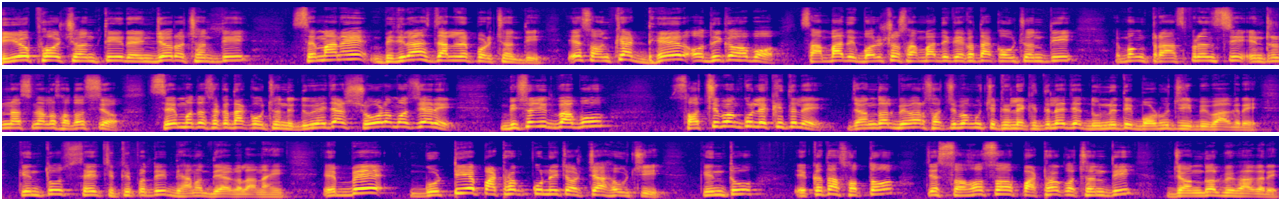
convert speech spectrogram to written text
ଡିଏଫ୍ଓ ଅଛନ୍ତି ରେଞ୍ଜର ଅଛନ୍ତି সেমানে ভিজিলান্স জালে পড়ছেন এ সংখ্যা ঢের অধিক হব সাংবাদিক বরিষ্ঠ সাংবাদিক একথা কৌন এবং ট্রান্সপারেন্সি ইন্টারন্যাশনাল সদস্য সে মধ্যে সে কথা কৌন দুই হাজার ষোল মশায় বিশ্বজিৎ বাবু सचिव को लिखी जंगल विभाग सचिव को चिठी लिखी थे दुर्नीति बढ़ुची विभाग में कितु से चिठी प्रति ध्यान दिगला ना एवं गोटे पाठक को नहीं चर्चा किंतु एकता सत जे शह शह पाठक अच्छा जंगल विभाग में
